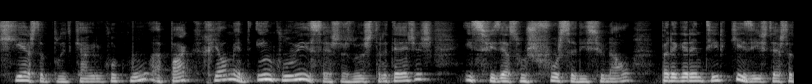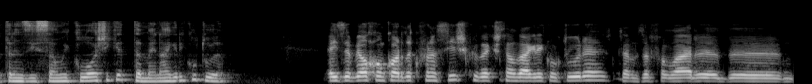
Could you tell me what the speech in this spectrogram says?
que esta política agrícola comum, a PAC, realmente incluísse estas duas estratégias e se fizesse um esforço adicional para garantir que existe esta transição ecológica também na agricultura. A Isabel concorda com o Francisco da questão da agricultura. Estamos a falar eh, de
